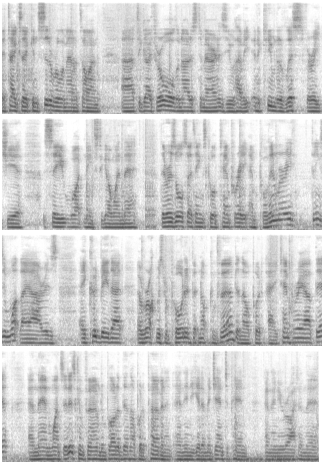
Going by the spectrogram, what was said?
It takes a considerable amount of time uh, to go through all the notice to mariners you'll have an accumulative list for each year see what needs to go in there there is also things called temporary and preliminary things and what they are is it could be that a rock was reported but not confirmed, and they'll put a temporary out there. And then once it is confirmed and plotted, then they'll put a permanent, and then you get a magenta pen, and then you write in there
